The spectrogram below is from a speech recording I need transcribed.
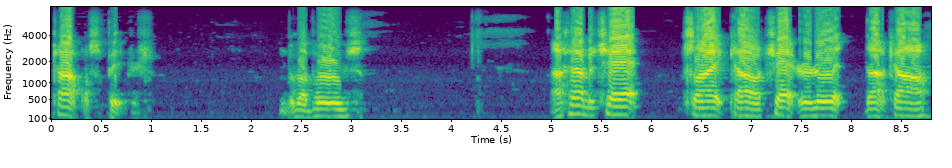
topless pictures of my boobs. I found a chat site called chatroulette.com.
